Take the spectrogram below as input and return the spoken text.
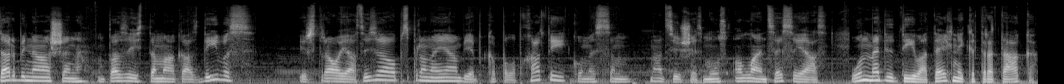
darbināšana un pazīstamākās divas ir straujās izelpas pranajām, jeb kapelaphatī, ko mēs esam mācījušies mūsu online sesijās, un meditatīvā tehnika trataka,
